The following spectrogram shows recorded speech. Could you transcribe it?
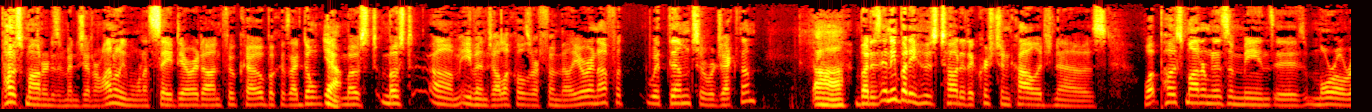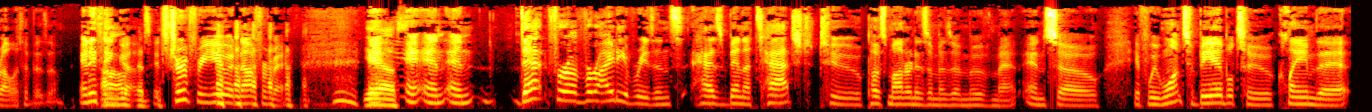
postmodernism in general. I don't even want to say Derrida and Foucault because I don't Yeah. think most most um, evangelicals are familiar enough with, with them to reject them. uh-huh. But as anybody who's taught at a Christian college knows, what postmodernism means is moral relativism. Anything Oh, goes. It's true for you and not for me. Yes. And, and and that, for a variety of reasons, has been attached to postmodernism as a movement. And so, if we want to be able to claim that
